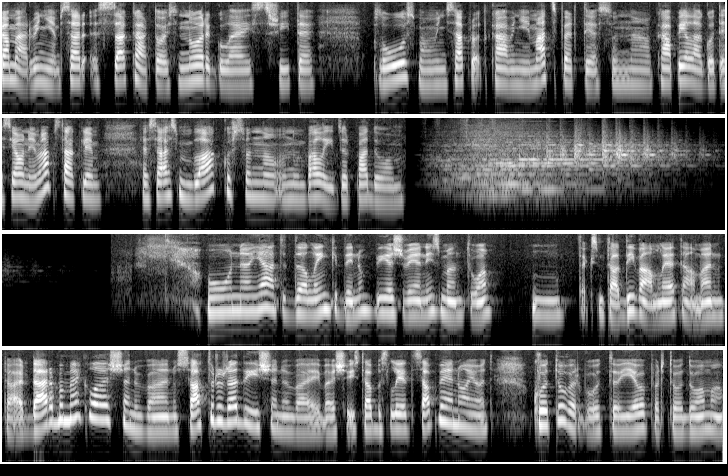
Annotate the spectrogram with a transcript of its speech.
kamēr viņiem sakārtojas un noregulējas šī plūsma, un viņi saprot, kā viņiem atspērties un kā pielāgoties jauniem apstākļiem, es esmu blakus un, un palīdzu ar padomu. Un, jā, tad LinkedIn bieži vien izmanto teiksim, tā, divām lietām. Vai nu tā ir darba meklēšana, vai nu satura radīšana, vai, vai šīs abas lietas apvienojot. Ko tu varbūt Ieva par to domā?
